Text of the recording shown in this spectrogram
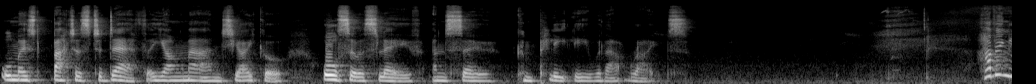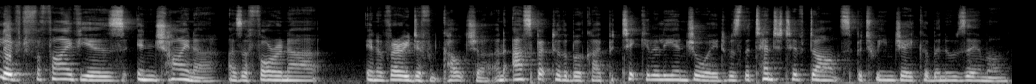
almost batters to death a young man, Tjaiko, also a slave, and so completely without rights. Having lived for five years in China as a foreigner in a very different culture. An aspect of the book I particularly enjoyed was the tentative dance between Jacob and Uzaemon,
